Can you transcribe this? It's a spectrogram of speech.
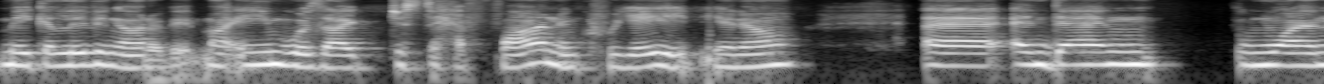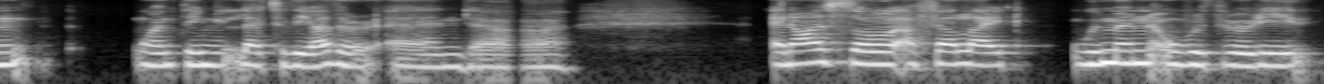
make a living out of it. My aim was like just to have fun and create. You know, uh, and then one one thing led to the other. And uh, and also i felt like women over 30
